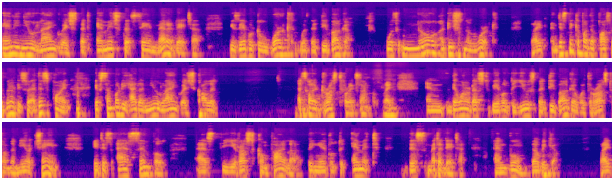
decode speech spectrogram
any new language that emits the same metadata is able to work with the debugger with no additional work right? And just think about the possibility. So at this point if somebody had a new language call it let's call it rust for example right? Mm-hmm. and they wanted us to be able to use the debugger with rust on the neo chain it is as simple as the rust compiler being able to emit this metadata. And boom there we go right?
